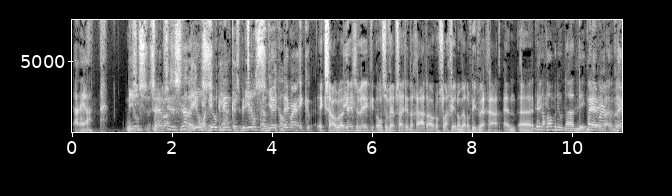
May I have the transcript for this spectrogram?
Ja, nou ja. Niels, ze hebben... Precies een snelle Niels, jongen die ook Niels, je- nee, maar ik, Ik zou Ik- deze week onze website in de gaten houden of Slagveer nog wel of niet weggaat. En, eh, Ik ben nog wel benieuwd naar Dick. Nee, Nee, maar, maar- nee,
